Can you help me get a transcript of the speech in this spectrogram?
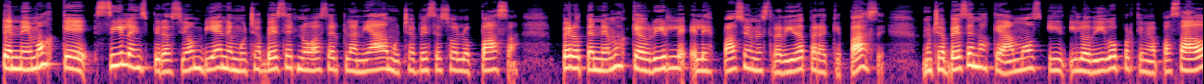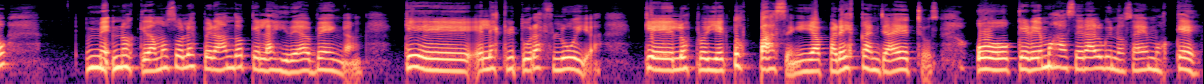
tenemos que, sí, la inspiración viene, muchas veces no va a ser planeada, muchas veces solo pasa, pero tenemos que abrirle el espacio en nuestra vida para que pase. Muchas veces nos quedamos, y, lo digo porque me ha pasado, nos quedamos solo esperando que las ideas vengan, que la escritura fluya, que los proyectos pasen y aparezcan ya hechos o queremos hacer algo y no sabemos qué.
